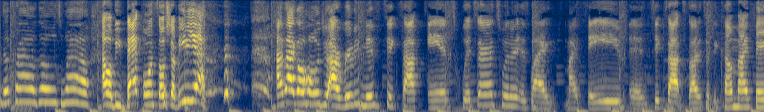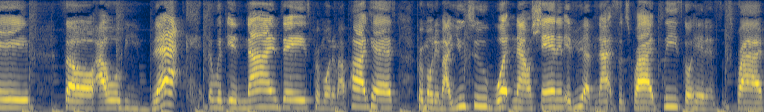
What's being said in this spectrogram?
and the crowd goes wild. I will be back on social media. I'm not gonna hold you. I really miss TikTok and Twitter. Twitter is like my fave, and TikTok started to become my fave. So I will be back within nine days promoting my podcast, promoting my YouTube, What Now Shannon. If you have not subscribed, please go ahead and subscribe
